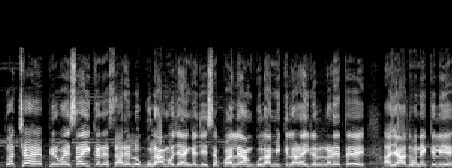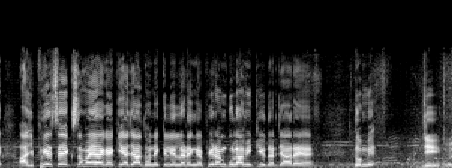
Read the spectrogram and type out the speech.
तो अच्छा है, फिर वैसा ही करें। सारे लोग गुलाम हो जाएँगे। जैसे पहले हम गुलामी की लड़ाई लड़े थे आज़ाद होने के लिए, आज फिर से एक समय आएगा कि आज़ाद होने के लिए लड़ेंगे। फिर हम गुलामी की उधर जा रहे हैं। तो मैं जी। तो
